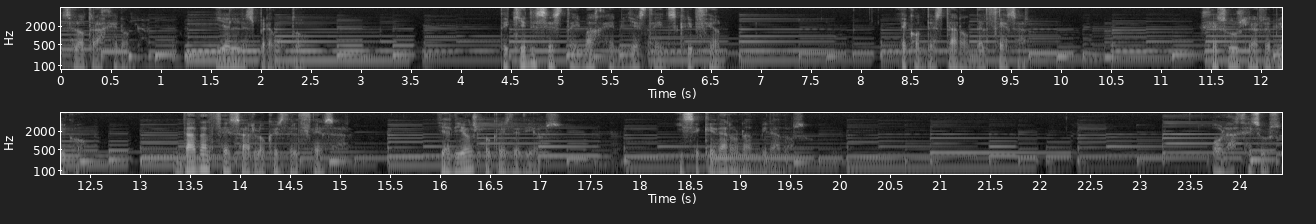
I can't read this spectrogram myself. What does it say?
Se lo trajeron, y él les preguntó, ¿de quién es esta imagen y esta inscripción? Le contestaron, del César. Jesús les replicó, Dad al César lo que es del César, y a Dios lo que es de Dios. Y se quedaron admirados. Hola Jesús.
